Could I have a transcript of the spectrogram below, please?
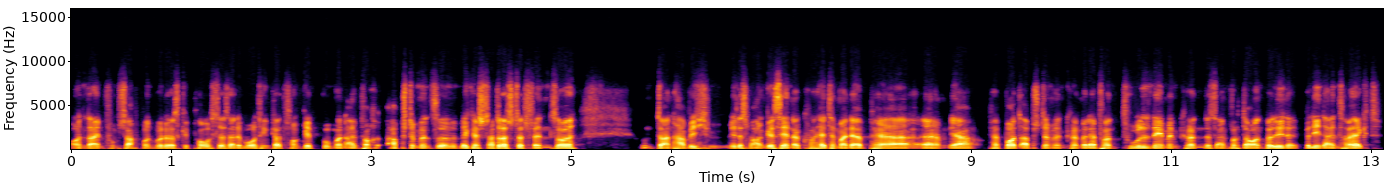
online vom Schachbund wurde das gepostet, dass es eine Voting-Plattform gibt, wo man einfach abstimmen soll, in welcher Stadt das stattfinden soll. Und dann habe ich mir das mal angesehen, da hätte man ja per, ähm, ja, per Bot abstimmen können, man einfach ein Tool nehmen können, das einfach dauernd Berlin, Berlin einträgt.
